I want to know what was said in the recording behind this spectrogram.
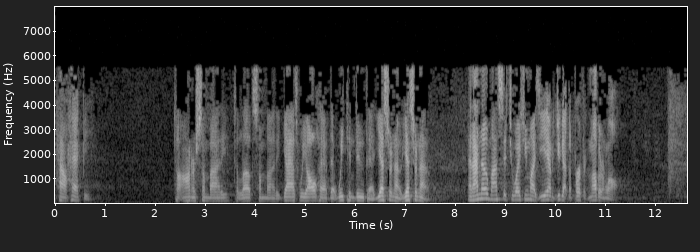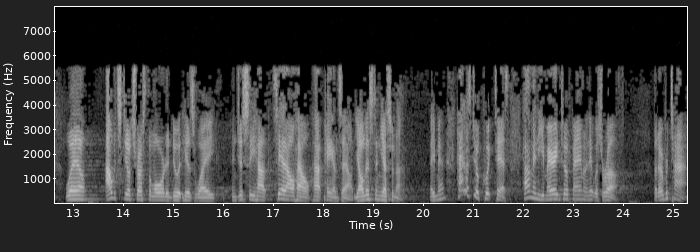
How happy to honor somebody, to love somebody. Guys, we all have that. We can do that. Yes or no? Yes or no? And I know my situation, you might say, yeah, but you got the perfect mother in law. Well, I would still trust the Lord and do it His way and just see how see it all how, how it pans out. Y'all listening, yes or no? Amen. Let's do a quick test. How many of you married into a family and it was rough, but over time,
